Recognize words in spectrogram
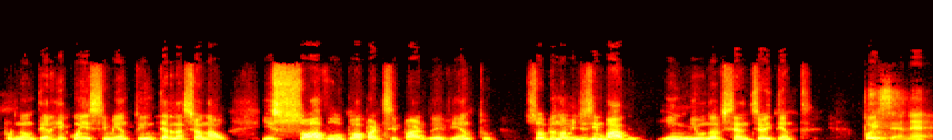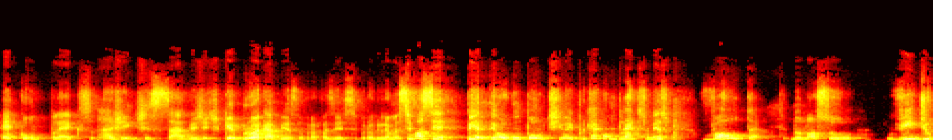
por não ter reconhecimento internacional e só voltou a participar do evento sob o nome de Zimbábue em 1980. Pois é, né? É complexo, a gente sabe, a gente quebrou a cabeça para fazer esse programa. Se você perdeu algum pontinho aí, porque é complexo mesmo, volta no nosso vídeo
